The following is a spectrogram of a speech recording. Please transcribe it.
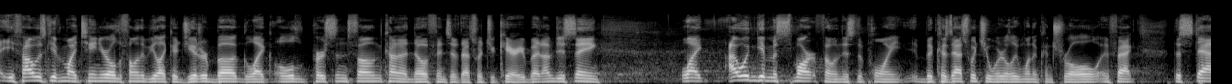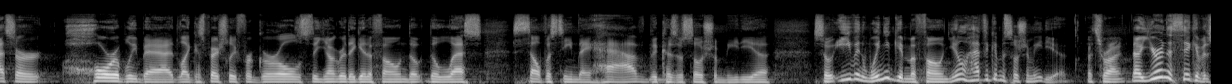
if I was giving my 10 year old a phone, it'd be like a jitterbug, like old person phone. Kind of no offense if that's what you carry, but I'm just saying like I wouldn't give them a smartphone is the point because that's what you really want to control. In fact, the stats are horribly bad, like especially for girls. The younger they get a phone, the, the less self-esteem they have because of social media. So even when you give them a phone, you don't have to give them social media. That's right. Now you're in the thick of it.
